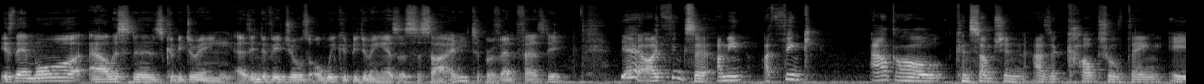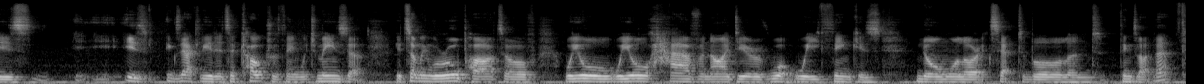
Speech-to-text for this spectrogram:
is there more our listeners could be doing as individuals, or we could be doing as a society to prevent FASD? Yeah, I think so. I mean, I think alcohol consumption as a cultural thing is is exactly it. It's a cultural thing, which means that it's something we're all part of. We all we all have an idea of what we think is normal or acceptable and things like that.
